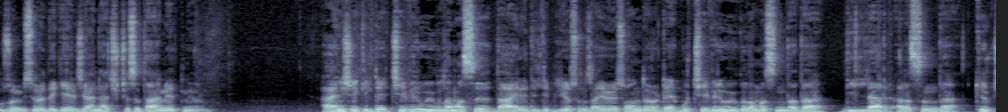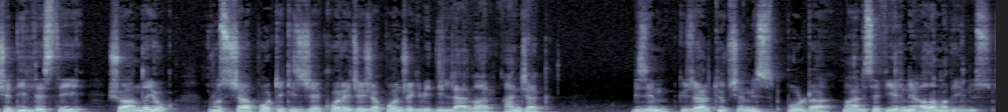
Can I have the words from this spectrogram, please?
Uzun bir sürede geleceğini açıkçası tahmin etmiyorum. Aynı şekilde çeviri uygulaması dahil edildi biliyorsunuz iOS 14'e. Bu çeviri uygulamasında da diller arasında Türkçe dil desteği şu anda yok. Rusça, Portekizce, Korece, Japonca gibi diller var ancak bizim güzel Türkçemiz burada maalesef yerini alamadı henüz.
